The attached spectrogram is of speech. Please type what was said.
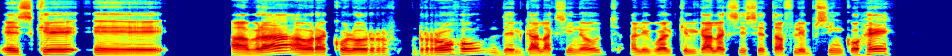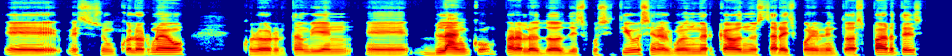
es que eh, habrá ahora color rojo del Galaxy Note, al igual que el Galaxy Z Flip 5G, eh, es un color nuevo, color también eh, blanco para los dos dispositivos. En algunos mercados no estará disponible en todas partes.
